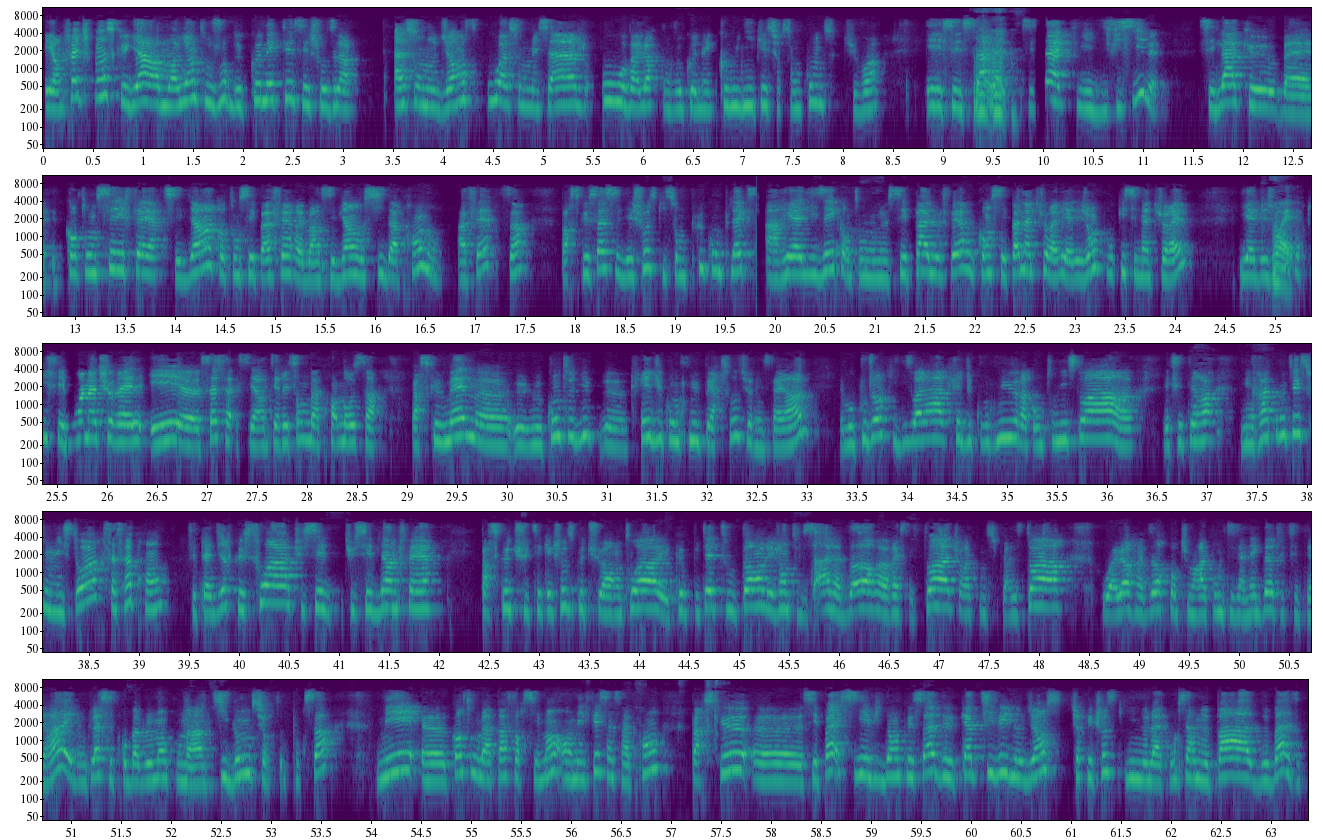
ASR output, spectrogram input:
Et en fait, je pense qu'il y a un moyen toujours de connecter ces choses-là à son audience ou à son message ou aux valeurs qu'on veut communiquer sur son compte, tu vois. Et c'est ça, c'est ça qui est difficile c'est là que ben, quand on sait faire, c'est bien. Quand on sait pas faire, eh ben, c'est bien aussi d'apprendre à faire ça. Parce que ça, c'est des choses qui sont plus complexes à réaliser quand on ne sait pas le faire ou quand c'est pas naturel. Il y a des gens pour qui c'est naturel. Il y a des gens pour qui c'est moins naturel. Et euh, ça, ça c'est intéressant d'apprendre ça. Parce que même euh, le contenu, euh, créer du contenu perso sur Instagram, il y a beaucoup de gens qui disent voilà, crée du contenu, raconte ton histoire, etc. Mais raconter son histoire, ça s'apprend. C'est-à-dire que soit tu sais, tu sais bien le faire parce que tu c'est quelque chose que tu as en toi et que peut-être tout le temps les gens te disent ah j'adore euh, reste avec toi tu racontes super histoire ou alors j'adore quand tu me racontes tes anecdotes etc et donc là c'est probablement qu'on a un petit don sur pour ça. Mais euh, quand on l'a pas forcément en effet ça s'apprend parce que euh, c'est pas si évident que ça de captiver une audience sur quelque chose qui ne la concerne pas de base.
